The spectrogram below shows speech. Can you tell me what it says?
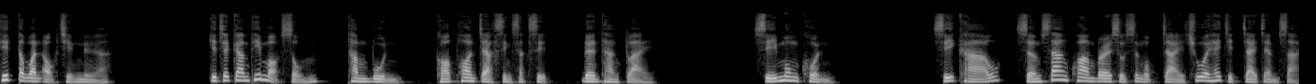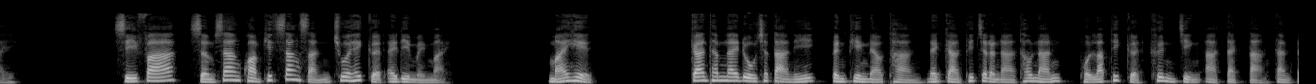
ทิศตะวันออกเฉียงเหนือ กิจกรรมที่เหมาะสม ทำบุญ ขอพรจากสิ่งศักดิ์สิทธิ์ เดินทางไกล สีมงคล สีขาว เสริมสร้างความบริสุทธิ์สงบใจช่วยให้จิตใจแจ่มใส สีฟ้าเสริมสร้างความคิดสร้างสรรค์ช่วยให้เกิดไอเดียใหม่ๆ หมายเหตุ การทำนายดวงชะตานี้เป็นเพียงแนวทางในการพิจารณาเท่านั้น ผลลัพธ์ที่เกิดขึ้นจริงอาจแตกต่างกันไป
